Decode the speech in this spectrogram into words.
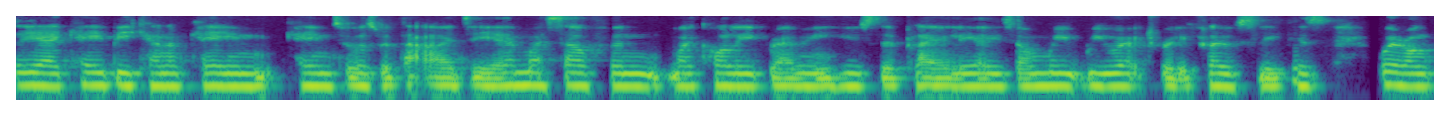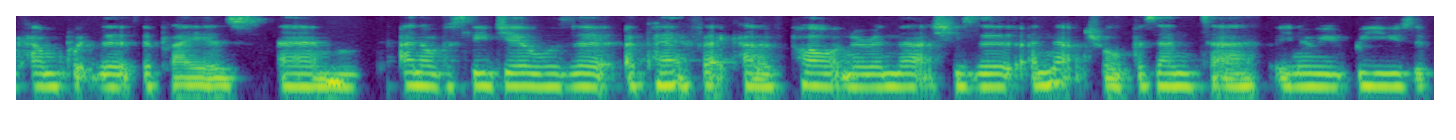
so yeah, KB kind of came came to us with that idea. Myself and my colleague Remy, who's the player liaison, we, we worked really closely because we're on camp with the, the players. Um, and obviously Jill was a, a, perfect kind of partner in that. She's a, a natural presenter. You know, we, we, use it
